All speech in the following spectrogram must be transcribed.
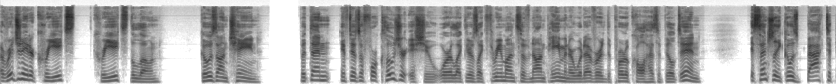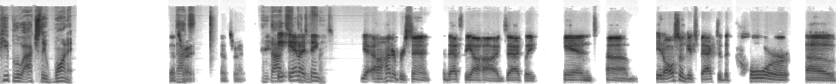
originator creates creates the loan, goes on chain, but then if there's a foreclosure issue or like there's like 3 months of non-payment or whatever the protocol has it built in, essentially it goes back to people who actually want it. That's, that's right. That's right. And, that's and I think, yeah, hundred percent. That's the aha exactly. And um, it also gets back to the core of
